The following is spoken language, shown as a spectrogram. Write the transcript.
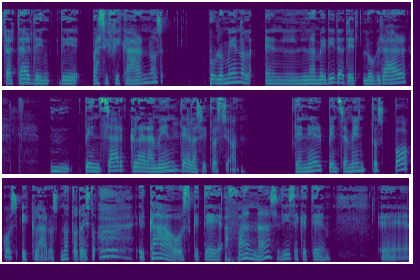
Tratar de, de pacificarnos, por lo menos en la medida de lograr pensar claramente uh -huh. a la situación tener pensamientos pocos y claros, no todo esto, el caos que te afana, se dice que te eh,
